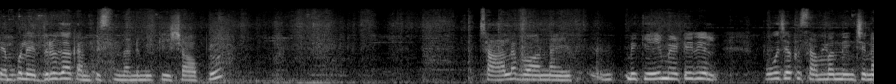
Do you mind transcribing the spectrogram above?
టెంపుల్ ఎదురుగా కనిపిస్తుందండి మీకు ఈ షాపు. చాలా బాగున్నాయి. మీకు ఏ మెటీరియల్ పూజకు సంబంధించిన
